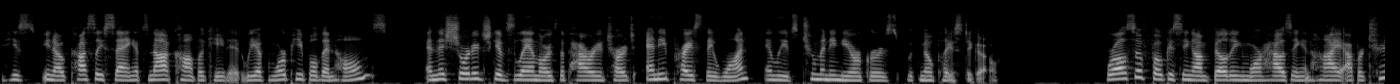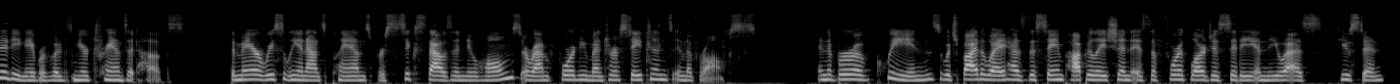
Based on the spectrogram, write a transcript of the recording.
He's, you know, constantly saying it's not complicated. We have more people than homes, and this shortage gives landlords the power to charge any price they want and leaves too many New Yorkers with no place to go. We're also focusing on building more housing in high opportunity neighborhoods near transit hubs. The mayor recently announced plans for 6,000 new homes around four new metro stations in the Bronx in the borough of Queens, which, by the way, has the same population as the fourth largest city in the US, Houston.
